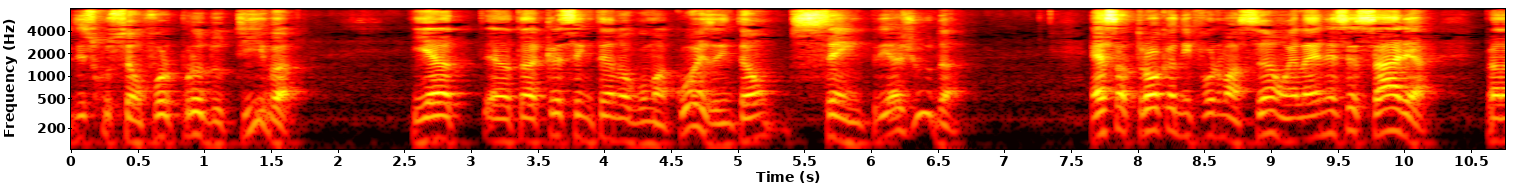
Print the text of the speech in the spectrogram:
discussão for produtiva, e ela está acrescentando alguma coisa, então sempre ajuda. Essa troca de informação ela é necessária para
